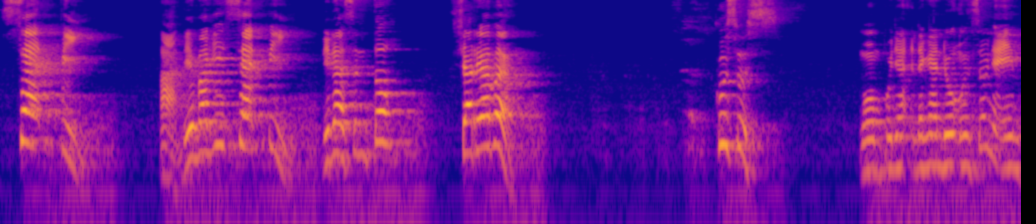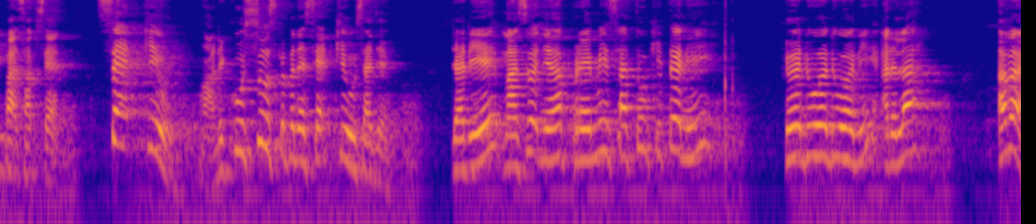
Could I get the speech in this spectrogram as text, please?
Set P. Ha, dia bagi set P. Dia dah sentuh syariah apa? Khusus. Mempunyai dengan dua unsur yang empat subset. Set Q. Ha, dia khusus kepada set Q saja. Jadi maksudnya premis satu kita ni kedua-dua ni adalah apa?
